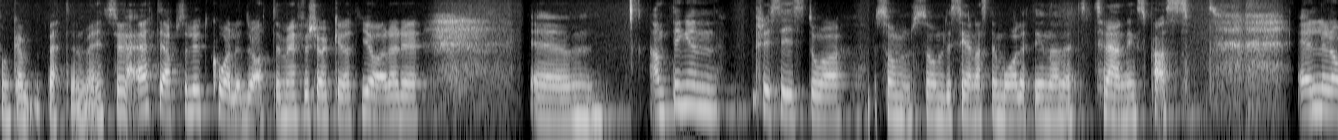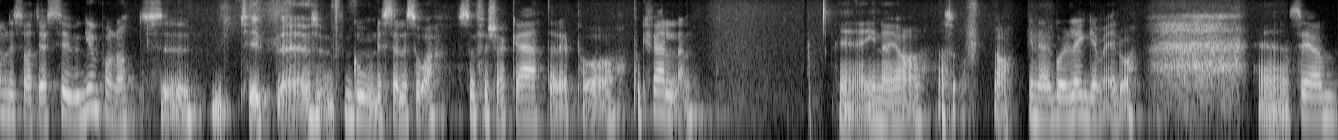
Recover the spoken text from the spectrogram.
funka bättre än mig. Så jag äter absolut kolhydrater men jag försöker att göra det eh, antingen precis då som, som det senaste målet innan ett träningspass. Eller om det är så att jag är sugen på något eh, typ eh, godis eller så så försöker jag äta det på, på kvällen. Eh, innan jag, alltså, ja, innan jag går och lägger mig då. Så jag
